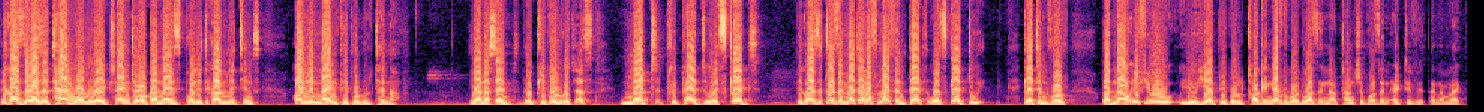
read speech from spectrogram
because there was a time when we were trying to organize political meetings, only nine people will turn up. You understand? The people were just not prepared, were scared. Because it was a matter of life and death, were scared to get involved. But now, if you, you hear people talking, everybody was in our township was an activist, and I'm like,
